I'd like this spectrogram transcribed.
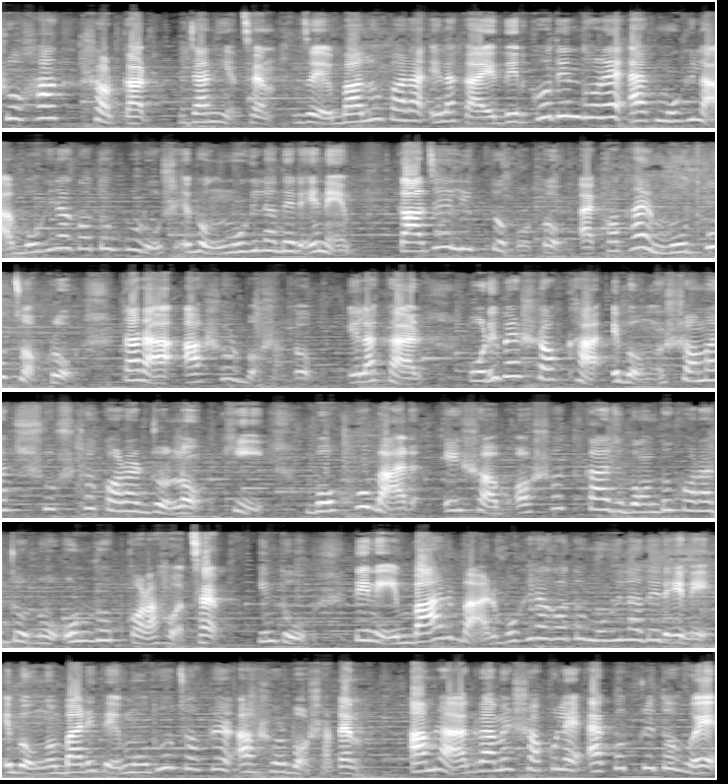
সোহাগ সরকার জানিয়েছেন যে বালুপাড়া এলাকায় দীর্ঘদিন ধরে এক মহিলা বহিরাগত পুরুষ এবং মহিলাদের এনে কাজে লিপ্ত করত। এক কথায় মধু চক্র, তারা আসর বসাতো। এলাকার পরিবেশ রক্ষা এবং সমাজ সুষ্ঠু করার জন্য কি বহুবার এইসব অসৎ কাজ বন্ধ করার জন্য অনুরোধ করা হয়েছে। কিন্তু তিনি বারবার বহিরাগত মহিলাদের এনে এবং বাড়িতে মধু চক্রের আসর বসাতেন। আমরা গ্রামের সকলে একত্রিত হয়ে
